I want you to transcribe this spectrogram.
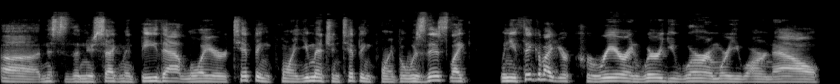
uh and this is the new segment be that lawyer tipping point you mentioned tipping point but was this like when you think about your career and where you were and where you are now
